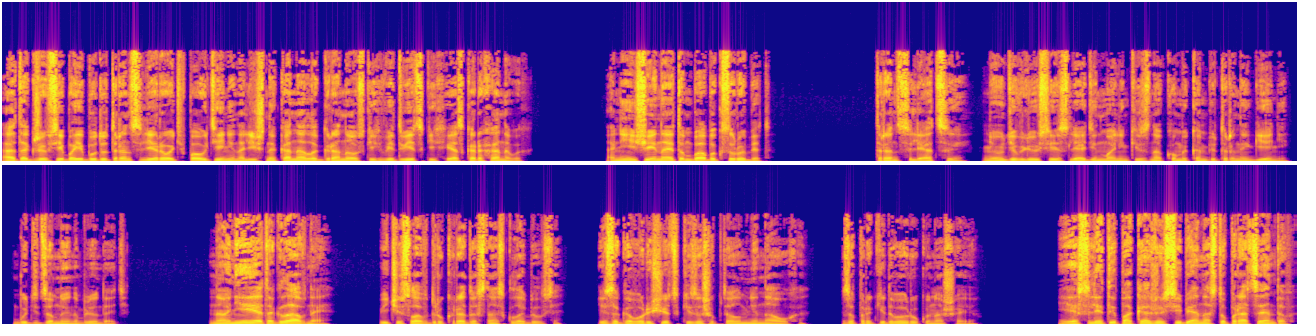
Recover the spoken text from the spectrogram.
а также все бои будут транслировать в паутине на личных каналах Грановских, Ветвицких и Аскархановых. Они еще и на этом бабок срубят. Трансляции? Не удивлюсь, если один маленький знакомый компьютерный гений будет за мной наблюдать. Но не это главное. Вячеслав вдруг радостно осклабился. и заговорщицки зашептал мне на ухо, запрокидывая руку на шею. «Если ты покажешь себя на сто процентов,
